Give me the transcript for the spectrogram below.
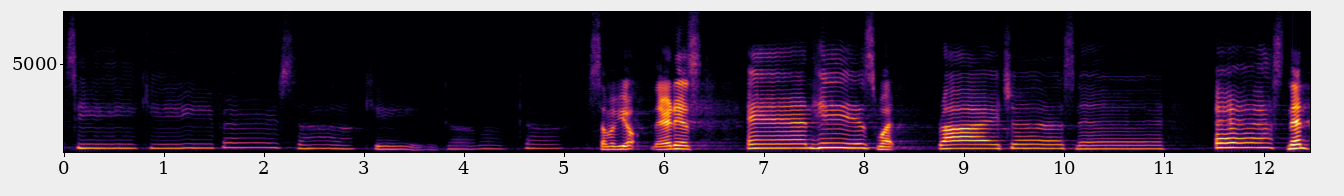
Seek ye first the kingdom of God. Some of you, there it is. And his what? Righteousness. Then,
